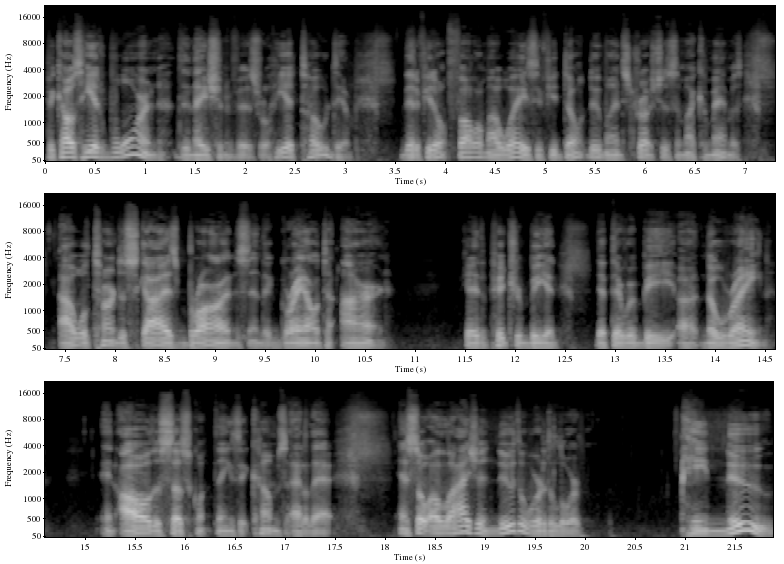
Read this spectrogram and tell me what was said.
Because he had warned the nation of Israel. He had told them that if you don't follow my ways, if you don't do my instructions and my commandments, I will turn the skies bronze and the ground to iron. Okay, the picture being that there would be uh, no rain and all the subsequent things that comes out of that. And so Elijah knew the word of the Lord. He knew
